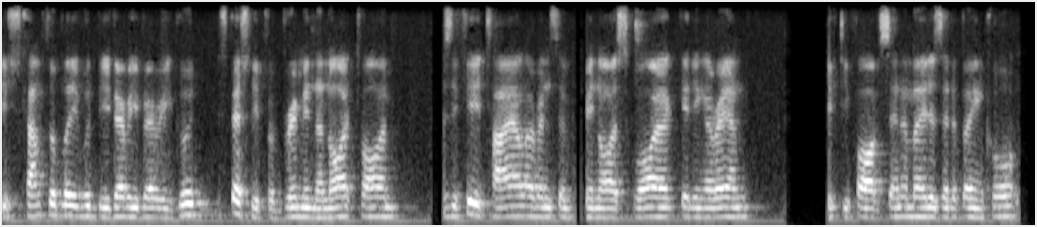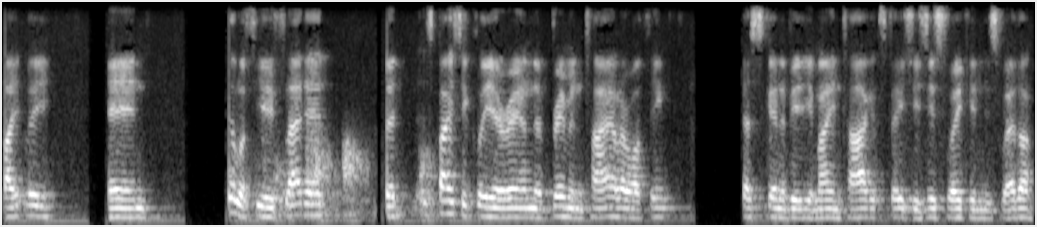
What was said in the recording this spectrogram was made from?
fish comfortably would be very, very good, especially for bream in the night time. There's a few tailor and some very nice squire getting around 55 centimetres that have been caught lately, and still a few flathead, but it's basically around the bream and tailor, I think. That's going to be your main target species this week in this weather.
